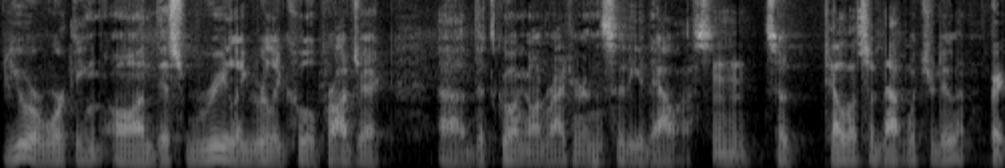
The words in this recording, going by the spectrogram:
you are working on this really really cool project uh, that's going on right here in the city of Dallas. So tell us about what you're doing. Great.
